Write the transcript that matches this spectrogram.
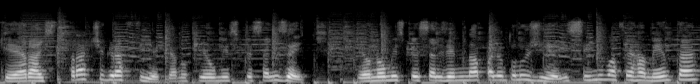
que era a estratigrafia, que é no que eu me especializei. Eu não me especializei na paleontologia, e sim uma ferramenta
